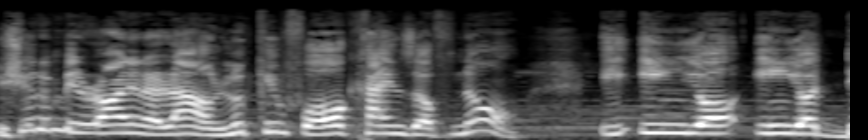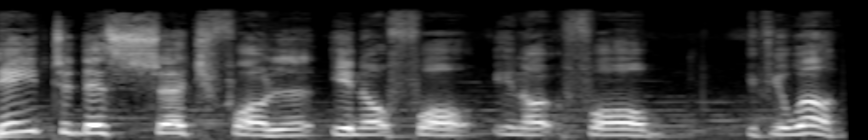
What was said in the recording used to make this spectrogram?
You shouldn't be running around looking for all kinds of no. In your in your day-to-day search for you know for you know for if you will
